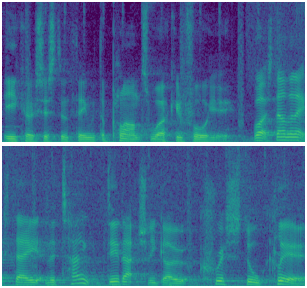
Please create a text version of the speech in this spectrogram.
ecosystem thing with the plants working for you. Right, it's now the next day. The tank did actually go crystal clear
